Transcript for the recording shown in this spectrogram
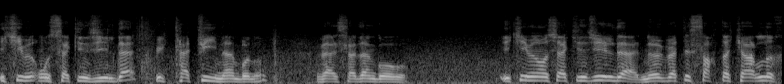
2018-ci ildə bir təpi ilə bunu vəzifədən qovub. 2018-ci ildə növbəti saxtakarlıq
